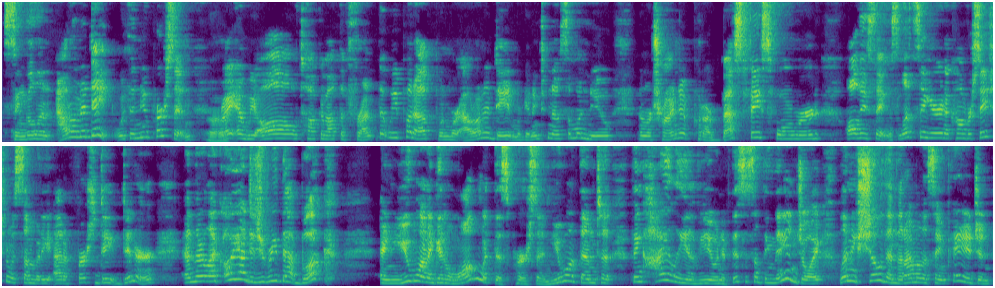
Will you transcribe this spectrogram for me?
single and out on a date with a new person, Uh-huh. right? And we all talk about the front that we put up when we're out on a date and we're getting to know someone new and we're trying to put our best face forward, all these things. Let's say you're in a conversation with somebody at a first date dinner and they're like, oh yeah, did you read that book? And you want to get along with this person. You want them to think highly of you. And if this is something they enjoy, let me show them that I'm on the same page. And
